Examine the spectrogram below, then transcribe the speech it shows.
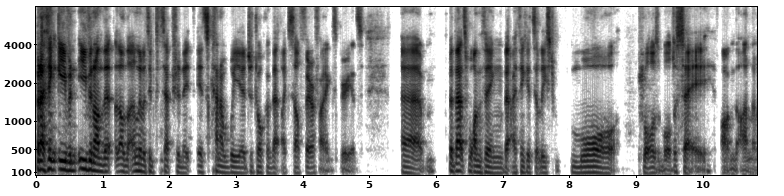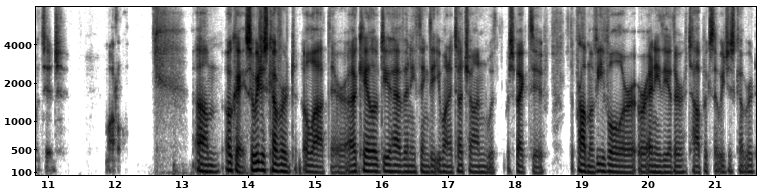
But I think even even on the on the unlimited conception, it, it's kind of weird to talk of that like self verifying experience. Um, but that's one thing that I think it's at least more plausible to say on the unlimited model. Um, okay, so we just covered a lot there. Uh, Caleb, do you have anything that you want to touch on with respect to the problem of evil or, or any of the other topics that we just covered?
